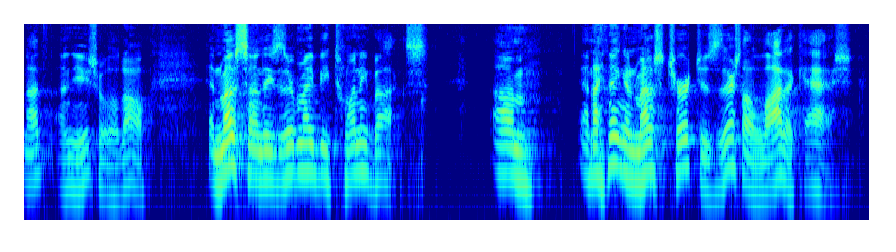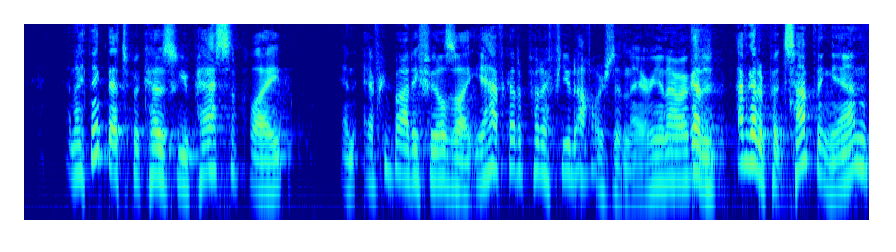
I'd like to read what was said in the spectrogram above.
not unusual at all. And most Sundays, there may be 20 bucks. Um, and I think in most churches, there's a lot of cash. And I think that's because you pass the plate and everybody feels like, yeah, I've got to put a few dollars in there. You know, I've got to, I've got to put something in.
